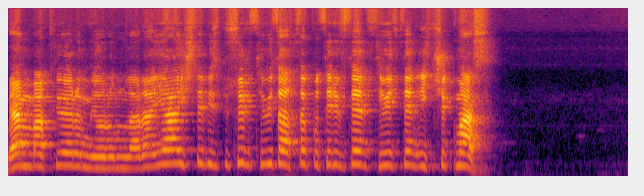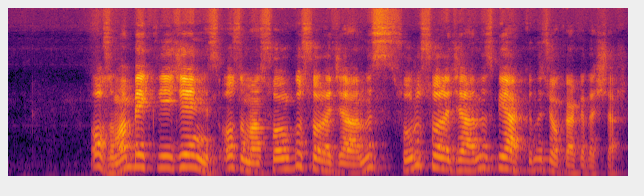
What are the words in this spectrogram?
ben bakıyorum yorumlara. Ya işte biz bir sürü tweet attık. Bu tweetten, tweetten iş çıkmaz. O zaman bekleyeceğiniz, o zaman sorgu soracağınız, soru soracağınız bir hakkınız yok arkadaşlar.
